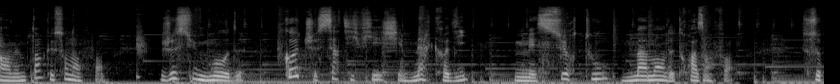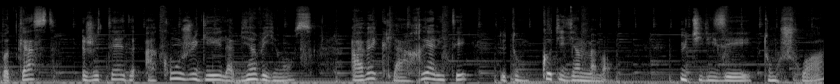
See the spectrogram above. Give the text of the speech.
en même temps que son enfant. Je suis Maude, coach certifié chez Mercredi mais surtout maman de trois enfants. Sur ce podcast, je t'aide à conjuguer la bienveillance avec la réalité de ton quotidien de maman. Utiliser ton choix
